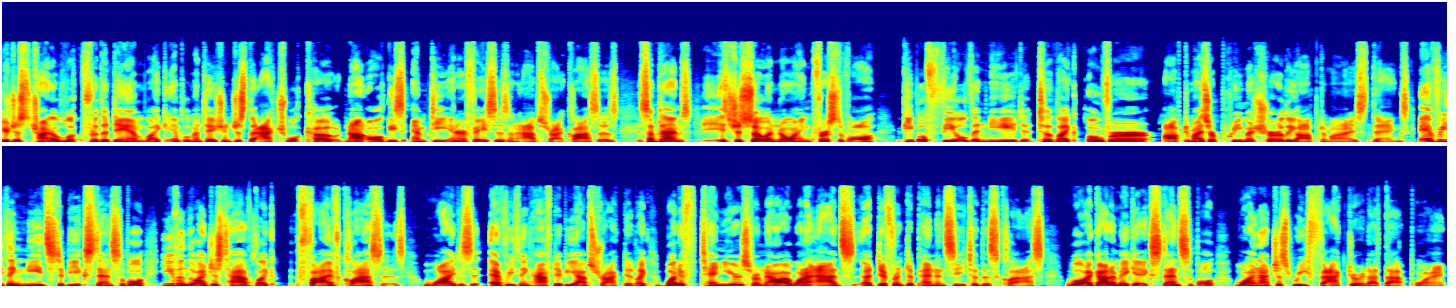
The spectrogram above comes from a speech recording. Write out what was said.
You're just trying to look for the damn like implementation, just the actual code, not all these empty interfaces and abstract classes. Sometimes it's just so annoying, first of all. People feel the need to like over optimize or prematurely optimize things. Everything needs to be extensible, even though I just have like five classes. Why does it, everything have to be abstracted? Like, what if 10 years from now I want to add a different dependency to this class? Well, I got to make it extensible. Why not just refactor it at that point?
